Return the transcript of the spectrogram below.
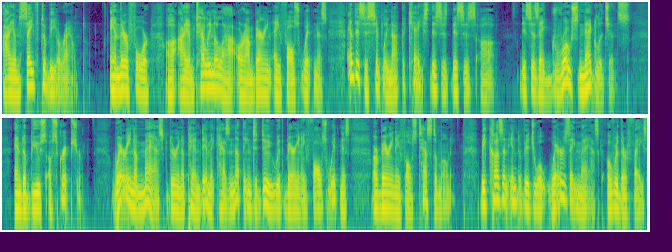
I am safe to be around. And therefore, uh, I am telling a lie or I'm bearing a false witness. And this is simply not the case. This is, this is, uh, this is a gross negligence and abuse of scripture. Wearing a mask during a pandemic has nothing to do with bearing a false witness or bearing a false testimony. Because an individual wears a mask over their face,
